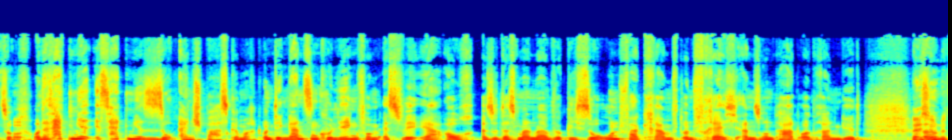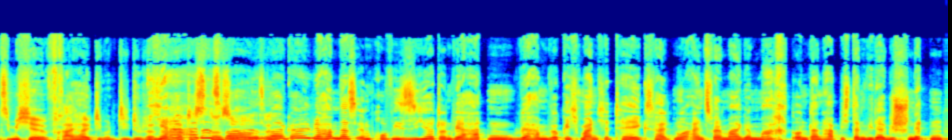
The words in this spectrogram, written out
So. Und das hat mir, es hat mir so einen Spaß gemacht. Und den ganzen Kollegen vom SWR auch. Also, dass man mal wirklich so unverkrampft und frech an so einen Tatort rangeht. Da ist ja auch eine ziemliche Freiheit, die, die du dann Ja, da hattest. das, ne? war, so, das äh, war geil. Wir haben das improvisiert und wir hatten, wir haben wirklich manche Takes halt nur ein, zwei Mal gemacht und dann habe ich dann wieder geschnitten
